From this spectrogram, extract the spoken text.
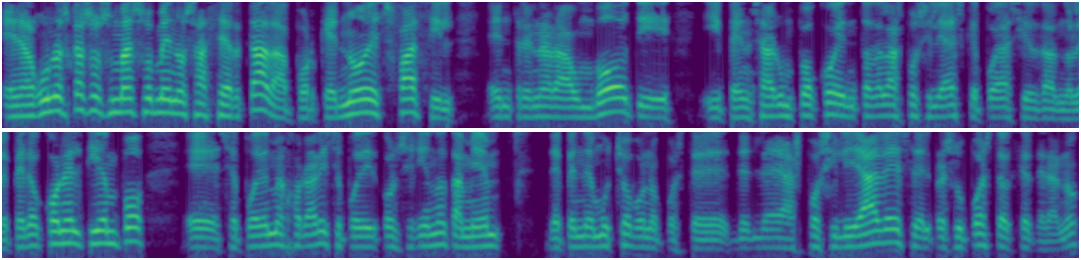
en algunos casos más o menos acertada, porque no es fácil entrenar a un bot y, pensar un poco en todas las posibilidades que puedas ir dándole. Pero con el tiempo eh, se puede mejorar y se puede ir consiguiendo también, depende mucho, bueno, pues de, las posibilidades, del presupuesto, etcétera, ¿no?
